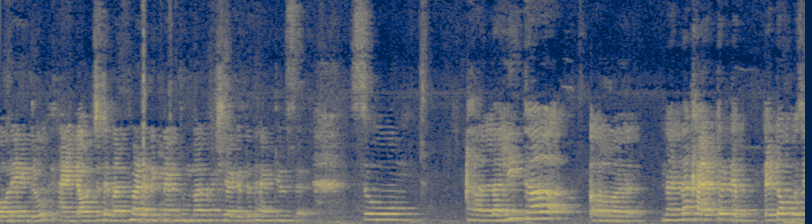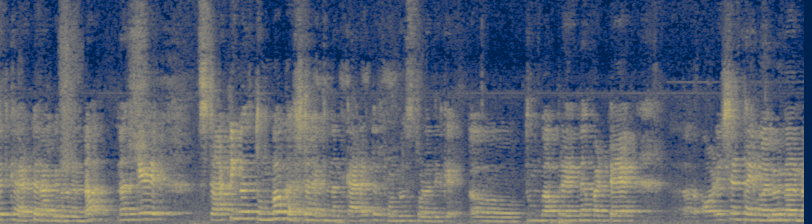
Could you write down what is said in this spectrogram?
ಅವರೇ ಇದ್ರು. ಆ್ಯಂಡ್ ಅವ್ರ ಜೊತೆ ವರ್ಕ್ ಮಾಡೋದಕ್ಕೆ ನಂಗೆ ತುಂಬಾ ಖುಷಿ ಆಗುತ್ತೆ. Thank you sir so Lalitha ನನ್ನ ಕ್ಯಾರೆಕ್ಟರ್ ಡೆಡ್ ಆಪೋಸಿಟ್ ಕ್ಯಾರೆಕ್ಟರ್ ಆಗಿರೋದ್ರಿಂದ ನನಗೆ ಸ್ಟಾರ್ಟಿಂಗ್ ಅಲ್ಲಿ ತುಂಬಾ ಕಷ್ಟ ಆಯ್ತು ನನ್ನ ಕ್ಯಾರೆಕ್ಟರ್ ಕೊಂಡೋಸ್ಕೊಳ್ಳೋದಕ್ಕೆ ತುಂಬಾ ಪ್ರಯತ್ನ ಪಟ್ಟೆ. ಆಡಿಷನ್ ಟೈಮಲ್ಲೂ ನಾನು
